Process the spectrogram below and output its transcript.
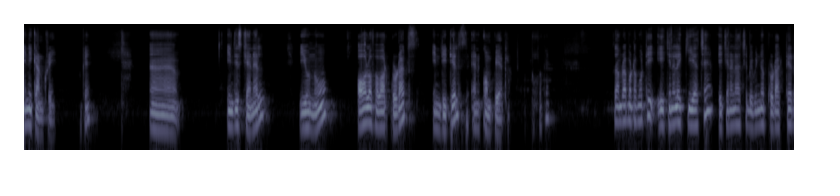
any country okay in this channel you know all of our products in details and compare okay তো আমরা মোটামুটি এই চ্যানেলে কি আছে? এই চ্যানেলে আছে বিভিন্ন প্রোডাক্টের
